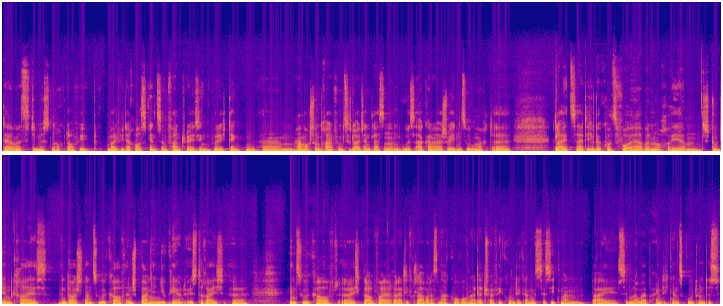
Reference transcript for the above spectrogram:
Damals, die müssten auch, glaube ich, bald wieder rausgehen zum Fundraising, würde ich denken. Ähm, haben auch schon 350 Leute entlassen und USA, Kanada, Schweden zugemacht. Äh, gleichzeitig oder kurz vorher aber noch ihren Studienkreis in Deutschland zugekauft, in Spanien, UK und Österreich äh, hinzugekauft. Äh, ich glaube, weil relativ klar war, dass nach Corona der Traffic runtergegangen ist. Das sieht man bei SimilarWeb eigentlich ganz gut und das,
